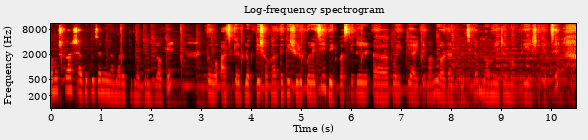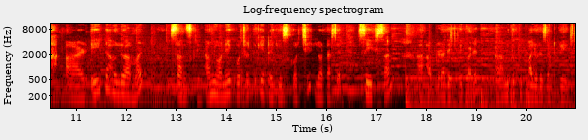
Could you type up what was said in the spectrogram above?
নমস্কার, স্বাগত জানাই আমার একটি নতুন ব্লগে তো আজকের ব্লগটি সকাল থেকে শুরু করেছি। বিগ বাস্কেটের কয়েকটি আইটেম আমি অর্ডার করেছিলাম। ন মিনিটের মধ্যেই এসে গেছে। আর এইটা হলো আমার সানস্ক্রিন আমি অনেক বছর থেকে এটা ইউজ করছি লটাসের সেফ সান আপনারা দেখতে পারেন। আমি তো খুব ভালো রেজাল্ট পেয়েছি।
